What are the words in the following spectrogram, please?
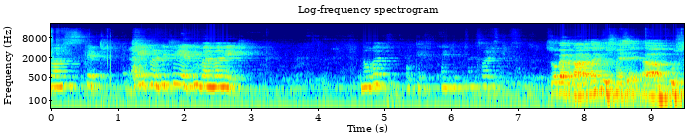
Donskit so मैं बता रहा था कि उसमें से उस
